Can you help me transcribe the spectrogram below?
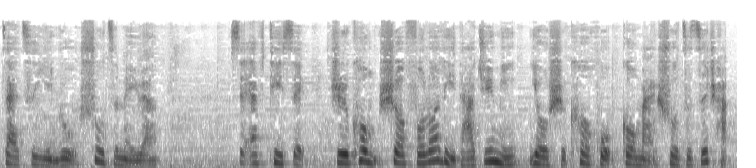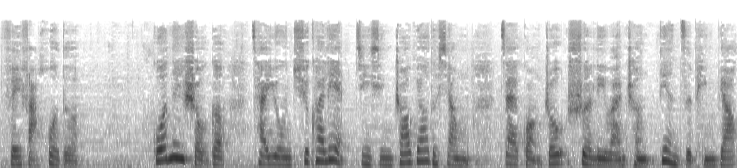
再次引入数字美元。CFTC 指控涉佛罗里达居民诱使客户购买数字资产非法获得。国内首个采用区块链进行招标的项目在广州顺利完成电子评标。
